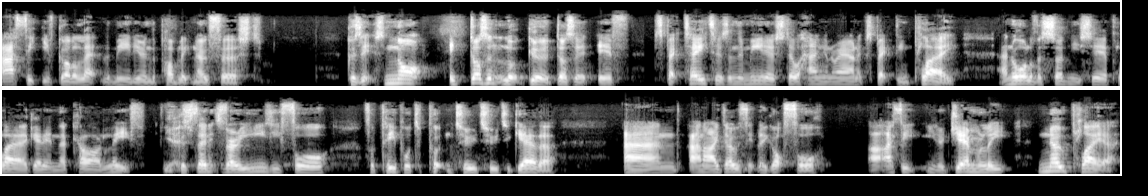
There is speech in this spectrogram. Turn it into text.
I think you've got to let the media and the public know first. Because it's not, it doesn't look good, does it? If spectators and the media are still hanging around expecting play, and all of a sudden you see a player get in their car and leave. Because yes. then it's very easy for, for people to put and two two together. And, and I don't think they got four. I think, you know, generally, no player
